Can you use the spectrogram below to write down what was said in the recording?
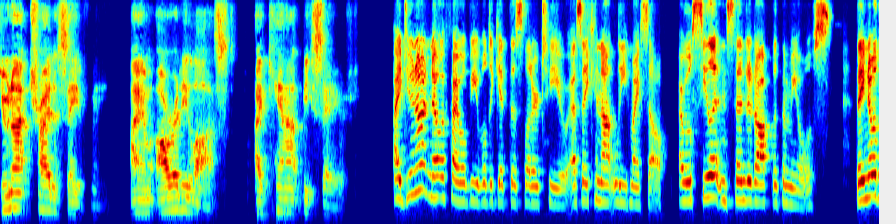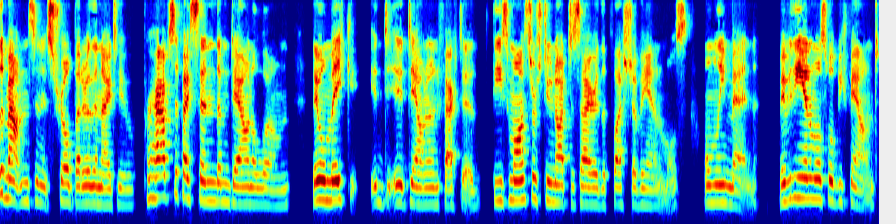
Do not try to save me. I am already lost. I cannot be saved. I do not know if I will be able to get this letter to you, as I cannot leave myself. I will seal it and send it off with the mules. They know the mountains and its trail better than I do. Perhaps if I send them down alone, they will make it, it down unaffected. These monsters do not desire the flesh of animals, only men. Maybe the animals will be found,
